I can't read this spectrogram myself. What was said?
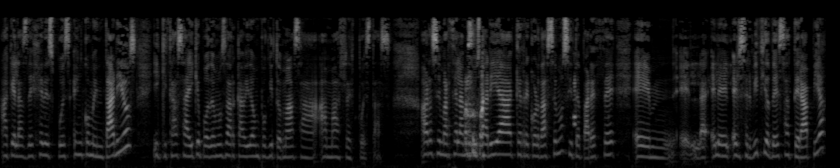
a que las deje después en comentarios y quizás ahí que podemos dar cabida un poquito más a, más respuestas. Ahora sí, Marcela, me gustaría que recordásemos, si te parece, em, el servicio de esa terapia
